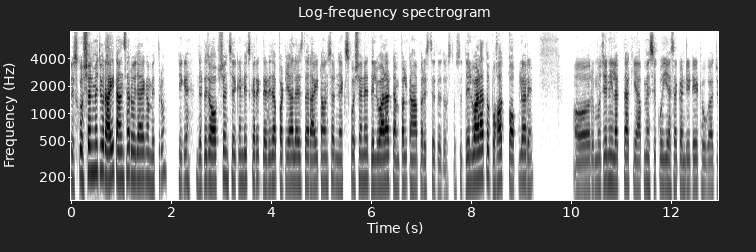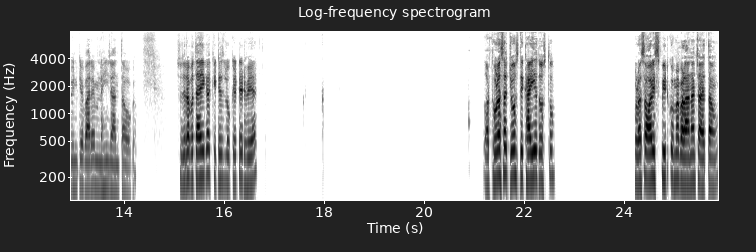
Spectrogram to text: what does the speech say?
तो इस क्वेश्चन में जो राइट right आंसर हो जाएगा मित्रों ठीक है? That is option second is correct that is a Patiala is the right answer next question है दिलवाड़ा टेंपल कहाँ पर स्थित है दोस्तों? सो so, दिलवाड़ा तो बहुत पॉपुलर है। और मुझे नहीं लगता कि आप में से कोई ऐसा कैंडिडेट होगा जो इनके बारे में नहीं जानता होगा। सो जरा बताइएगा कि इट इज़ लोकेटेड वेयर और थोड़ा सा जोश दिखाइए दोस्तों। थोड़ा सा और स्पीड को मैं बढ़ाना चाहता हूँ।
